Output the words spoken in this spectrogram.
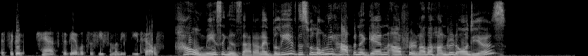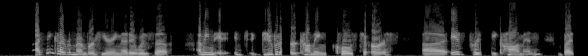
it's a good chance to be able to see some of these details. How amazing is that? And I believe this will only happen again after another hundred odd years. I think I remember hearing that it was. Uh, I mean, it, it, Jupiter coming close to Earth uh, is pretty common, but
